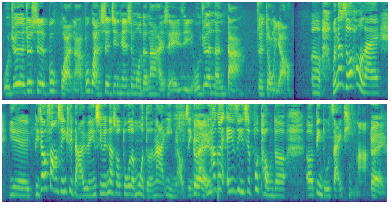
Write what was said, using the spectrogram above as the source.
我觉得就是不管啊，不管是今天是莫德纳还是 A Z，我觉得能打最重要。嗯，我那时候后来也比较放心去打的原因，是因为那时候多了莫德纳疫苗进来，因为它跟 A Z 是不同的呃病毒载体嘛。对，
